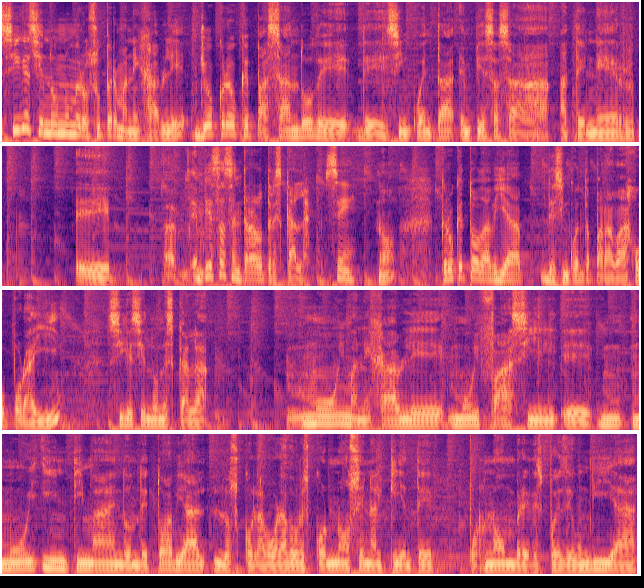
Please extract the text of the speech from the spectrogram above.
Sigue siendo un número súper manejable. Yo creo que pasando de, de 50 empiezas a, a tener eh, empiezas a entrar a otra escala. Sí. ¿No? Creo que todavía de 50 para abajo, por ahí, sigue siendo una escala muy manejable, muy fácil, eh, muy íntima, en donde todavía los colaboradores conocen al cliente por nombre después de un día.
